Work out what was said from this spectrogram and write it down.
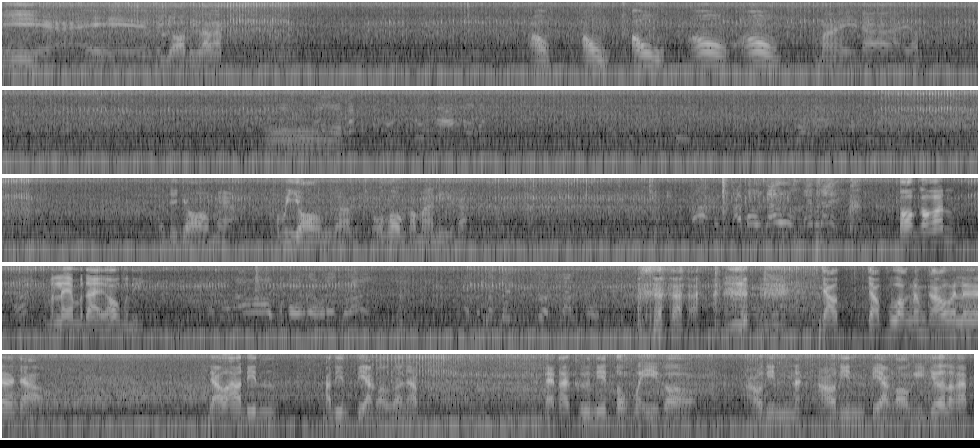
นี่ไอ้ยอมอีกแล้วครับ เอาเอาเอาเอาเอาไม่ได้ครับโอ้เขาจะยอมไหมอะเขาไม่ยอมอีกครับ โอ้โหเขามานี่แหละตาเบาเจ้าได้ไม่ได้บอกก่อน มันแลมมาได้หรอกมันนี่กระบอกได้มาได้ก็ได้อันนั้นเป็นเลือดลาดโคตรเจ้าเจ้าพวงน้ำเขาไปเลยอะเจ้า เดี๋ยวเอาดินเอาดินเปียกออกก่อนครับ แต่ถ้าคืนนี้ตกมาอีกก็ เอาดินเอาดินเปียกออกอีกเยอะแล้วครับ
